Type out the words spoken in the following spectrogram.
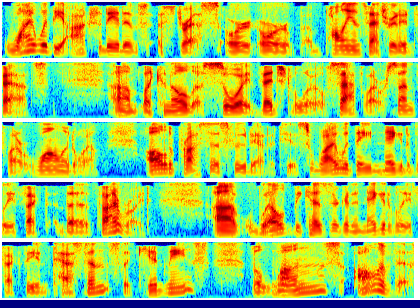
Why would the oxidative stress or, or polyunsaturated fats um, like canola, soy, vegetable oil, safflower, sunflower, walnut oil, all the processed food additives, why would they negatively affect the thyroid? Uh, well, because they're going to negatively affect the intestines, the kidneys, the lungs, all of this.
